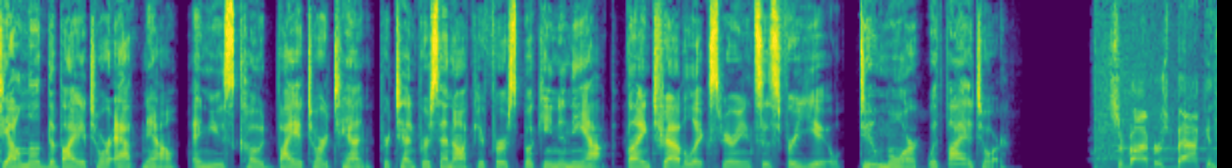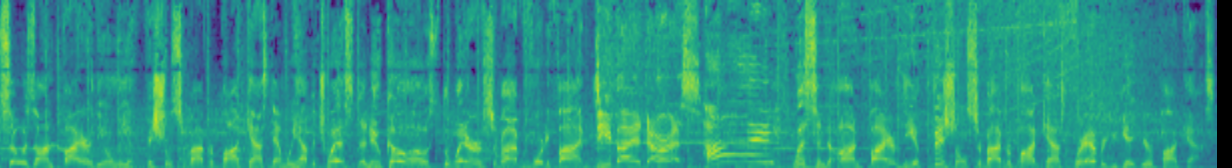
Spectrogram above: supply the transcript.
Download the Viator app now and use code Viator10 for 10% off your first booking in the app. Find travel experiences for you. Do more with Viator. Survivor's back, and so is On Fire, the only official Survivor podcast. And we have a twist a new co host, the winner of Survivor 45, Dee Valladares. Hi! Listen to On Fire, the official Survivor podcast, wherever you get your podcast.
